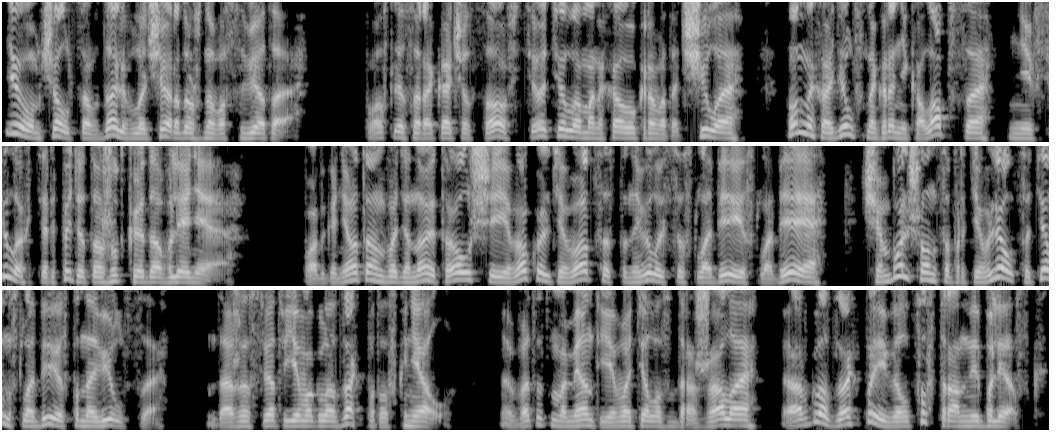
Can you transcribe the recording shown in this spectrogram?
и умчался вдаль в луче радужного света. После 40 часов все тело Манхау кровоточило, он находился на грани коллапса, не в силах терпеть это жуткое давление. Под гнетом водяной толщи его культивация становилась все слабее и слабее, чем больше он сопротивлялся, тем слабее становился. Даже свет в его глазах потускнел. В этот момент его тело задрожало, а в глазах появился странный блеск.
